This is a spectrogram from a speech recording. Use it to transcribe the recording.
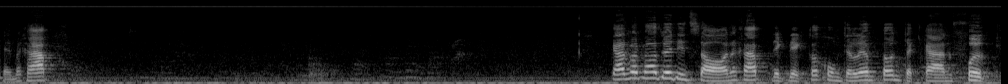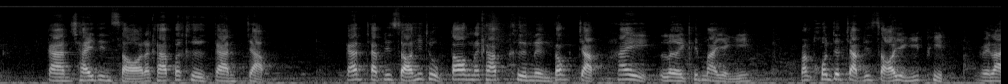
เห็นไหมครับ การวาดภาพด้วยดินสอนะครับ เด็กๆก็คงจะเริ่มต้นจากการฝึกการใช้ดินสอนะครับ ก็คือการจับ การจับดินสอที่ถูกต้องนะครับ คือ 1 ต้องจับให้เลยขึ้นมาอย่างนี้ บางคนจะจับดินสออย่างนี้ผิด เวลา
